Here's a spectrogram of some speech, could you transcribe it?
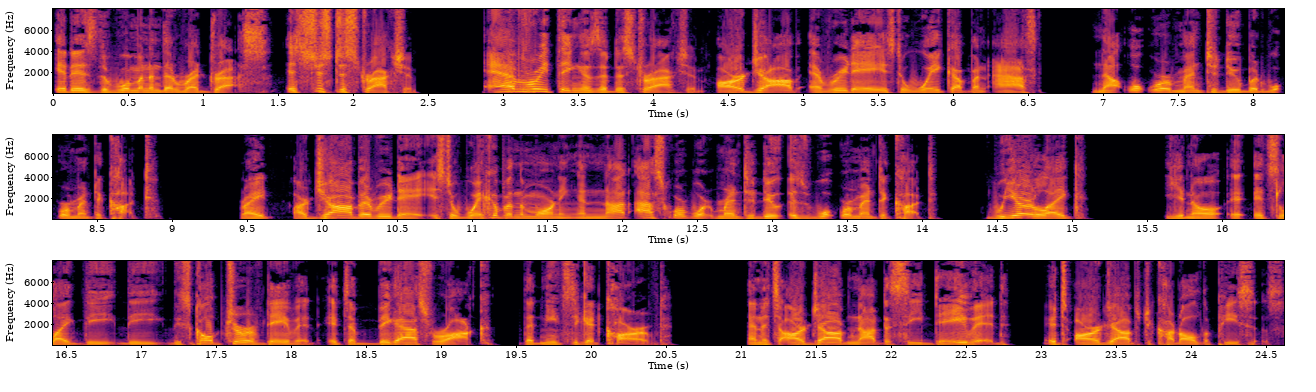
it is the woman in the red dress. It's just distraction. Everything is a distraction. Our job every day is to wake up and ask not what we're meant to do, but what we're meant to cut. Right? Our job every day is to wake up in the morning and not ask what we're meant to do, is what we're meant to cut. We are like, you know, it's like the the the sculpture of David. It's a big ass rock that needs to get carved, and it's our job not to see David. It's our job to cut all the pieces.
